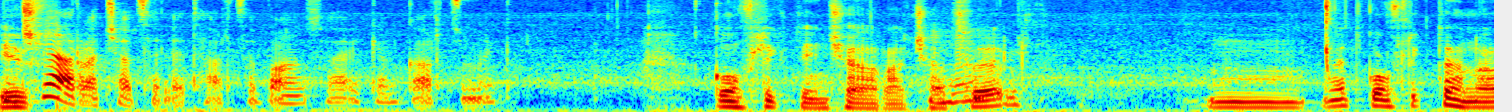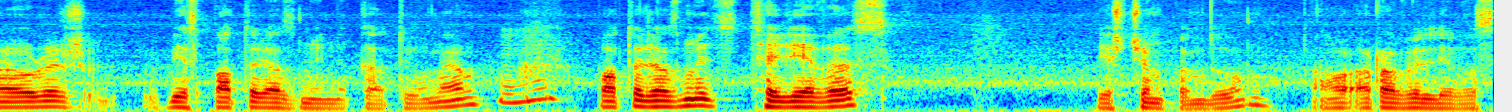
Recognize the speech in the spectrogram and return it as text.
Ինչի առաջացել այդ հարցը, պարոն Սահակյան, կարծում եք։ Կոնֆլիկտը ինչ է առաջացել։ Այդ կոնֆլիկտը հնարավոր է ես պատերազմի նկատի ունեմ։ Պատերազմից թերևս ես չեմ պնդում, առավել եւս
